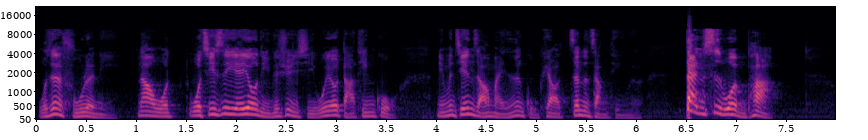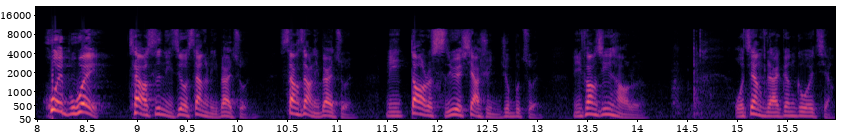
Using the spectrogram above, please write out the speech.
我真的服了你。那我我其实也有你的讯息，我有打听过，你们今天早上买的那股票真的涨停了，但是我很怕会不会。蔡老师，你只有上个礼拜准，上上礼拜准，你到了十月下旬你就不准。你放心好了，我这样子来跟各位讲，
